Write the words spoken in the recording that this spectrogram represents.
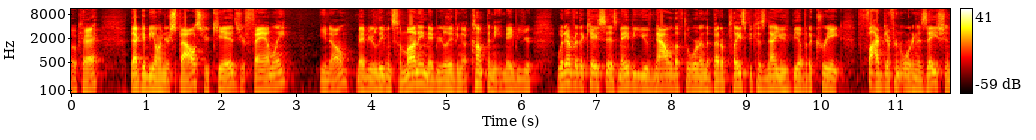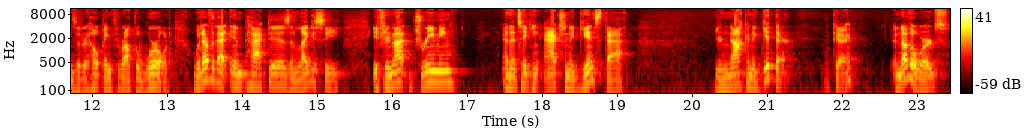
Okay? That could be on your spouse, your kids, your family, you know, maybe you're leaving some money, maybe you're leaving a company, maybe you're whatever the case is. Maybe you've now left the world in a better place because now you've be able to create five different organizations that are helping throughout the world. Whatever that impact is and legacy, if you're not dreaming and then taking action against that, you're not going to get there. Okay? In other words,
